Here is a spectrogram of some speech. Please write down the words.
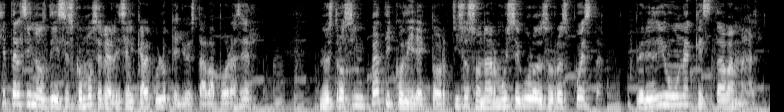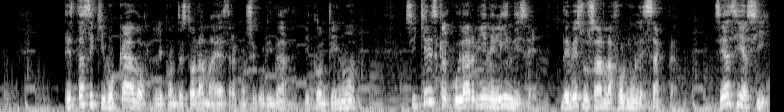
¿Qué tal si nos dices cómo se realiza el cálculo que yo estaba por hacer? Nuestro simpático director quiso sonar muy seguro de su respuesta, pero dio una que estaba mal. Estás equivocado, le contestó la maestra con seguridad, y continuó. Si quieres calcular bien el índice, debes usar la fórmula exacta. Se hace así.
